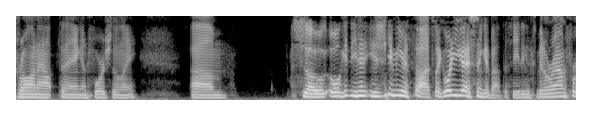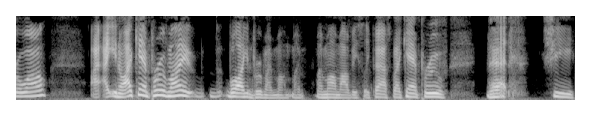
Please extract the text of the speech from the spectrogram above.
drawn out thing, unfortunately. Um, so, well, you, know, you just give me your thoughts. Like, what do you guys think about this? Do you think it's been around for a while? I, I, you know, I can't prove my, well, I can prove my mom, my, my mom obviously passed, but I can't prove that she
